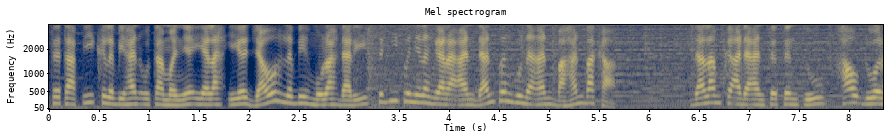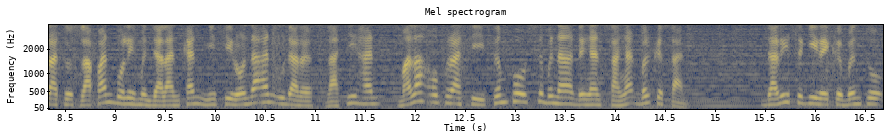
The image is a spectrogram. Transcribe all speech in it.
Tetapi kelebihan utamanya ialah ia jauh lebih murah dari segi penyelenggaraan dan penggunaan bahan bakar. Dalam keadaan tertentu, Hawk 208 boleh menjalankan misi rondaan udara, latihan, malah operasi tempur sebenar dengan sangat berkesan. Dari segi reka bentuk,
